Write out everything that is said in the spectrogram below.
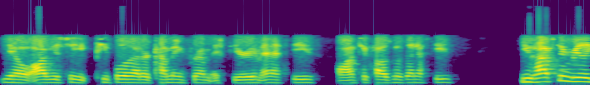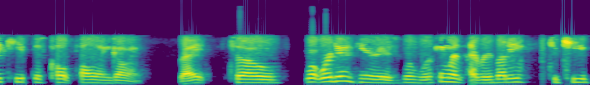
you know, obviously people that are coming from Ethereum NFTs onto Cosmos NFTs. You have to really keep this cult following going, right? So what we're doing here is we're working with everybody to keep,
